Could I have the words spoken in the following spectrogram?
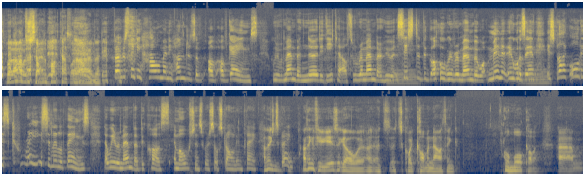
But I was 10. the podcast Well, now. But I'm just thinking how many hundreds of, of, of games we remember nerdy details. We remember who mm. assisted the goal. We remember what minute it was in. Mm. It's like all these crazy little things that we remember because emotions were so strongly in play, I think, which is great. I think a few years ago, uh, it's, it's quite common now, I think, or more common. Um,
